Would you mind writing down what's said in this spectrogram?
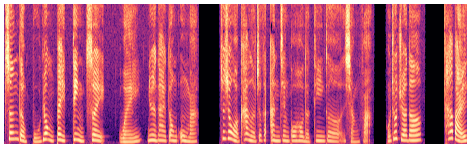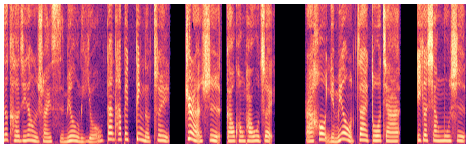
真的不用被定罪为虐待动物吗？这是我看了这个案件过后的第一个想法。我就觉得他把一个柯基这样子摔死没有理由，但他被定的罪居然是高空抛物罪，然后也没有再多加一个项目是。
